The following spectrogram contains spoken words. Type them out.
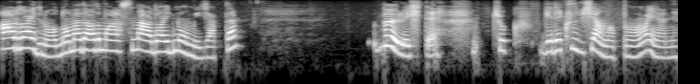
Arda Aydın oldu. Normalde adım aslında Arda Aydın olmayacaktı. Böyle işte. Çok gereksiz bir şey anlattım ama yani.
